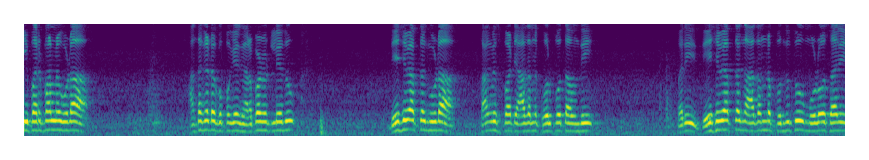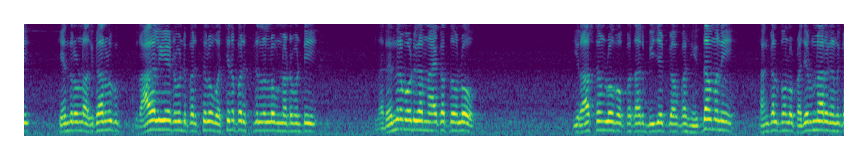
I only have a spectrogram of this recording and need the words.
ఈ పరిపాలన కూడా అంతకంటే గొప్పగా కనపడట్లేదు. దేశవ్యాప్తంగా కూడా కాంగ్రెస్ పార్టీ ఆదరణ కోల్పోతూ ఉంది. మరి దేశవ్యాప్తంగా ఆదరణ పొందుతూ మూడోసారి కేంద్రంలో అధికారులకు రాగలిగేటువంటి పరిస్థితుల్లో వచ్చిన పరిస్థితులలో ఉన్నటువంటి నరేంద్ర మోడీ గారి నాయకత్వంలో ఈ రాష్ట్రంలో ఒక్కసారి బీజేపీకి అవకాశం ఇద్దామని సంకల్పంలో ప్రజలున్నారు కనుక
